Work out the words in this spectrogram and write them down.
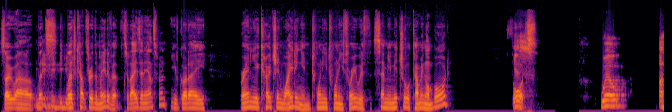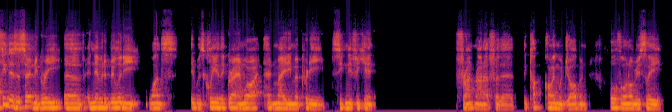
So uh, let's let's cut through the meat of it. Today's announcement: you've got a brand new coach in waiting in 2023 with Sammy Mitchell coming on board. Thoughts? Yes. Well, I think there's a certain degree of inevitability once it was clear that Graham Wright had made him a pretty significant front runner for the, the Collingwood job, and Hawthorn obviously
